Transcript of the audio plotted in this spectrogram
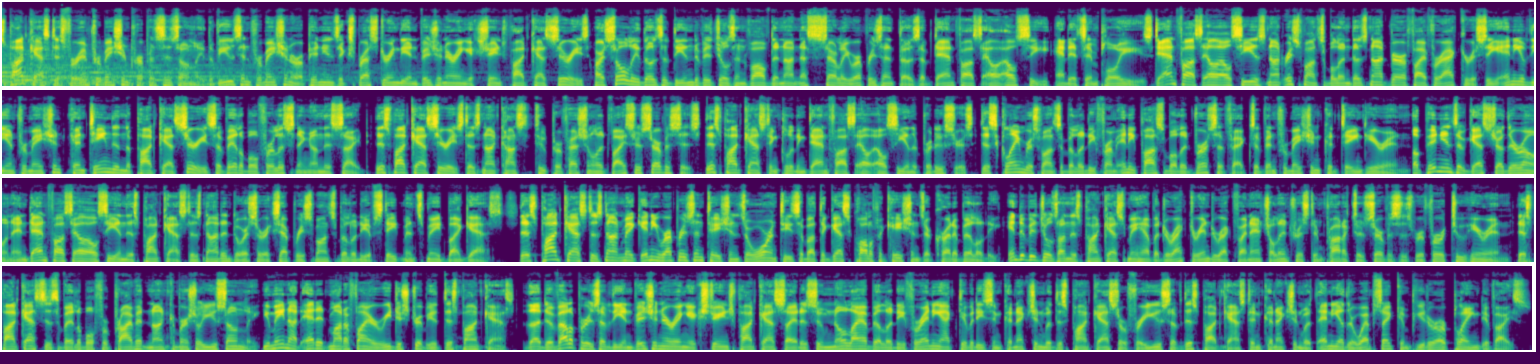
This podcast is for information purposes only. The views, information, or opinions expressed during the Envisioneering Exchange podcast series are solely those of the individuals involved and not necessarily represent those of Danfoss LLC and its employees. Danfoss LLC is not responsible and does not verify for accuracy any of the information contained in the podcast series available for listening on this site. This podcast series does not constitute professional advice or services. This podcast, including Danfoss LLC and the producers, disclaim responsibility from any possible adverse effects of information contained herein. Opinions of guests are their own, and Danfoss LLC in this podcast does not endorse or accept responsibility of statements made by guests. This podcast does not make any representations or warranties about the guest qualifications or credibility. Individuals on this podcast may have a direct or indirect financial interest in products or services referred to herein. This podcast is available for private, non commercial use only. You may not edit, modify, or redistribute this podcast. The developers of the Envisioneering Exchange podcast site assume no liability for any activities in connection with this podcast or for use of this podcast in connection with any other website computer, or playing device.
